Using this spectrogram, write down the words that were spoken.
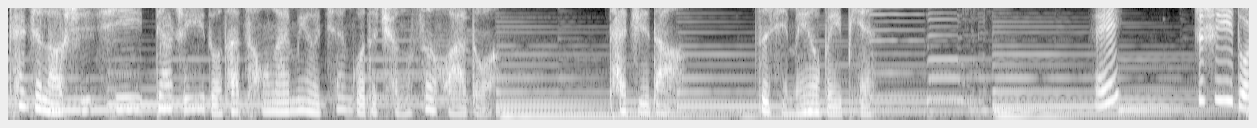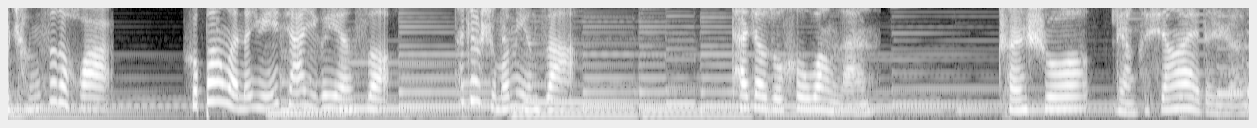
看着老十七叼着一朵他从来没有见过的橙色花朵，他知道自己没有被骗。哎，这是一朵橙色的花，和傍晚的云霞一个颜色。它叫什么名字啊？它叫做鹤望兰。传说两个相爱的人，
